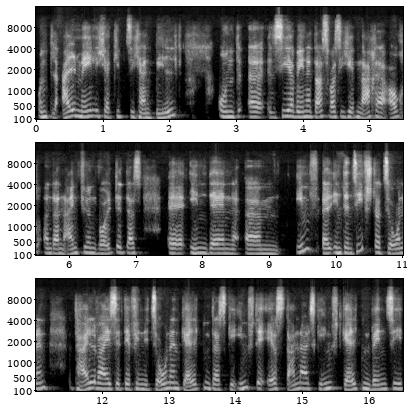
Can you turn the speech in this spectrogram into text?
Und allmählich ergibt sich ein Bild. Und äh, Sie erwähnen das, was ich eben nachher auch dann einführen wollte, dass äh, in den ähm, Impf äh, Intensivstationen teilweise Definitionen gelten, dass Geimpfte erst dann als geimpft gelten, wenn sie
